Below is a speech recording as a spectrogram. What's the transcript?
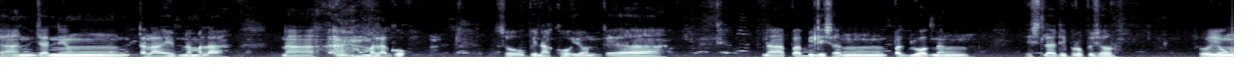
Yan dyan yung talahib na mala na malago. So binakho yon kaya napabilis ang pagluwag ng isla di professor so yung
